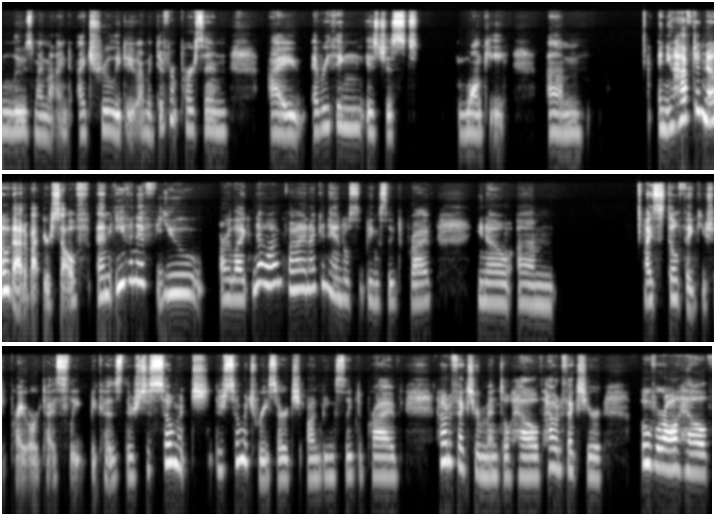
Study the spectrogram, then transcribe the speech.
lose my mind. I truly do. I'm a different person. I everything is just wonky. Um and you have to know that about yourself. And even if you are like, "No, I'm fine. I can handle being sleep deprived." You know, um I still think you should prioritize sleep because there's just so much there's so much research on being sleep deprived, how it affects your mental health, how it affects your overall health,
